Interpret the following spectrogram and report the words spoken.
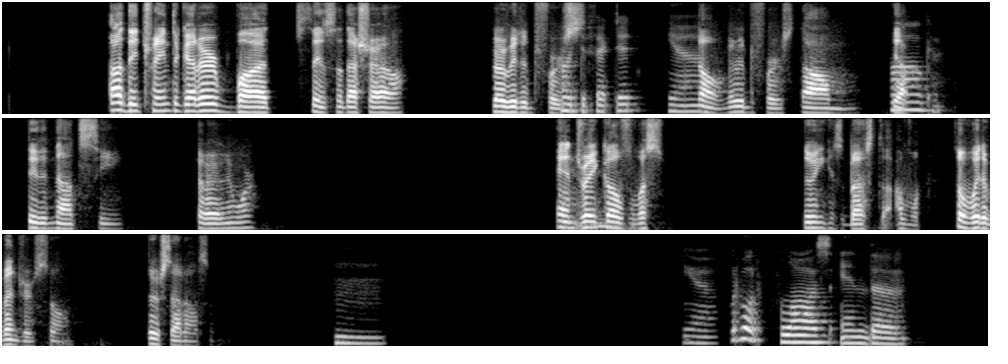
Uh, they trained together, but since Natasha graduated Or first, defected? Yeah. no, graduated first, um, yeah. Oh, okay. they did not see each other anymore. And Yeah, Dreykov was doing his best to avoid, to avoid Avengers, so there's that also. Mm. Yeah. What about flaws in the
